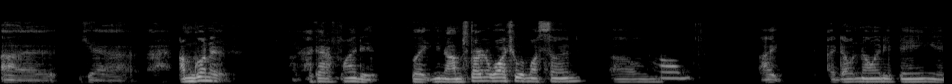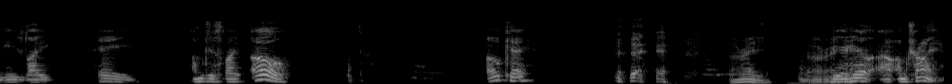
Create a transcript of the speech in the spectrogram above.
uh, yeah, I'm gonna. I gotta find it, but you know, I'm starting to watch it with my son. Um, um I I don't know anything, and he's like, "Hey," I'm just like, "Oh, okay." Alrighty, all right. Yeah, here I, am trying.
